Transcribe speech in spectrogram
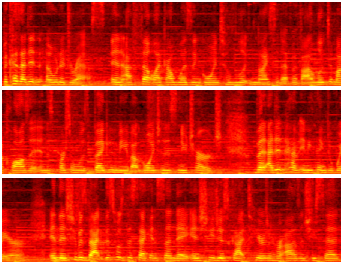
because I didn't own a dress and I felt like I wasn't going to look nice enough if I looked at my closet and this person was begging me about going to this new church but I didn't have anything to wear. And then she was back. This was the second Sunday and she just got tears in her eyes and she said,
